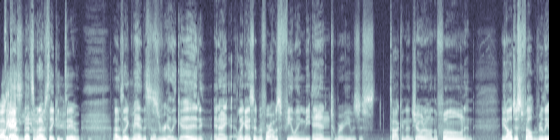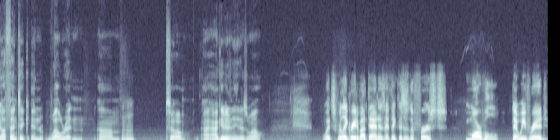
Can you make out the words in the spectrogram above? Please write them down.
Okay. because that's what I was thinking too. I was like, man, this is really good. And I, like I said before, I was feeling the end where he was just talking to Jonah on the phone, and it all just felt really authentic and well written. Um, Mhm. So I, I'll give it an eight as well. What's really great about that is I think this is the first Marvel that we've read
